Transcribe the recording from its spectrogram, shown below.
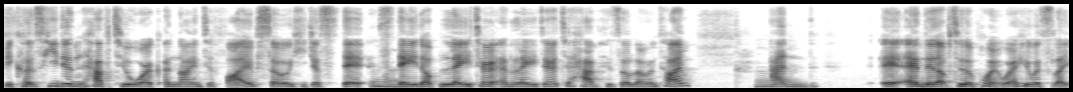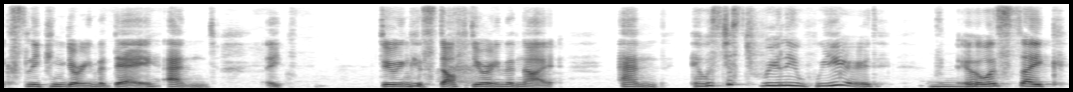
because he didn't have to work a nine to five, so he just stay, mm-hmm. stayed up later and later to have his alone time, mm-hmm. and it ended up to the point where he was like sleeping during the day and like doing his stuff during the night, and it was just really weird. Mm. It was like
